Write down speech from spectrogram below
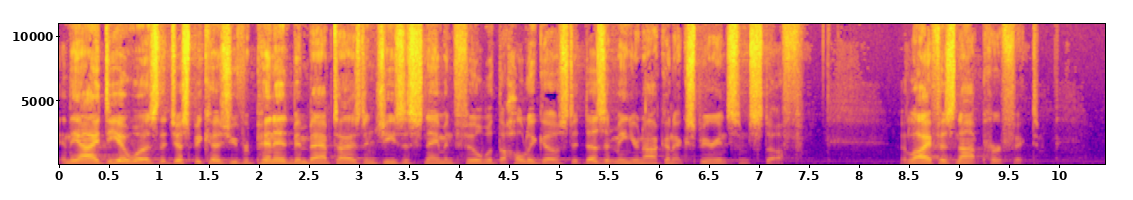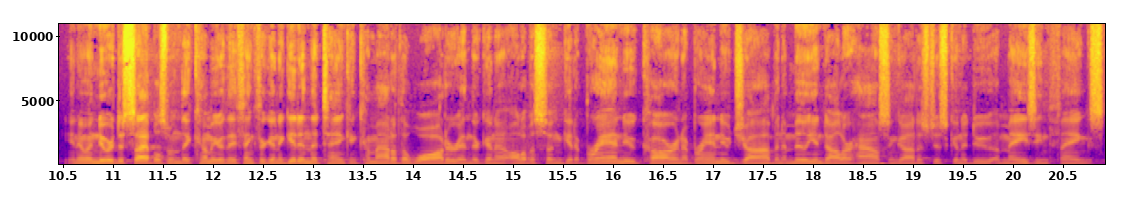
And the idea was that just because you've repented, been baptized in Jesus' name, and filled with the Holy Ghost, it doesn't mean you're not going to experience some stuff. Life is not perfect. You know, and newer disciples, when they come here, they think they're going to get in the tank and come out of the water, and they're going to all of a sudden get a brand new car and a brand new job and a million dollar house, and God is just going to do amazing things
